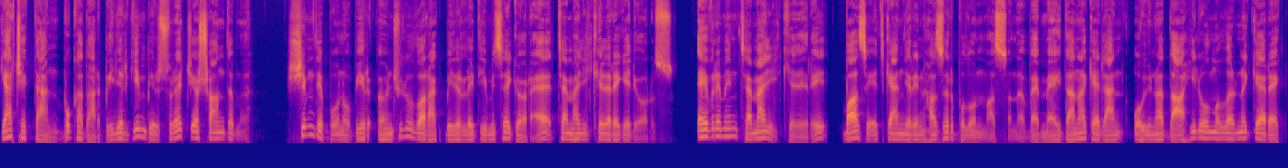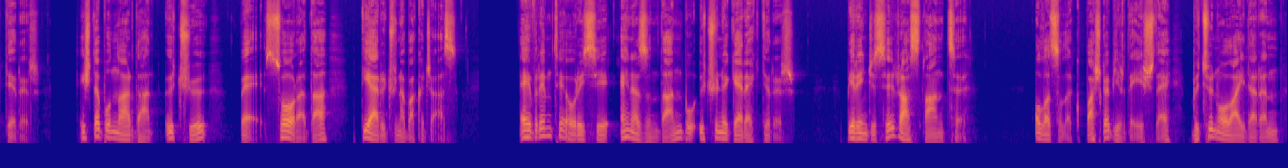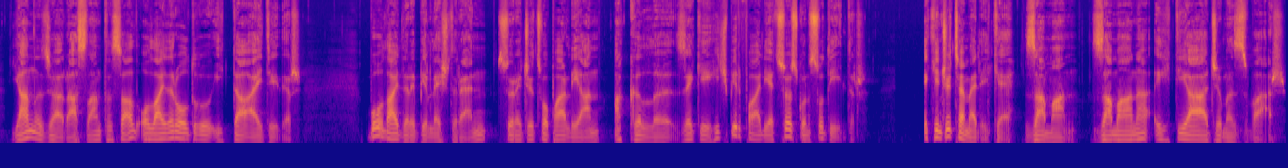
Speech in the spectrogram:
Gerçekten bu kadar belirgin bir süreç yaşandı mı? Şimdi bunu bir öncül olarak belirlediğimize göre temel ilkelere geliyoruz. Evrimin temel ilkeleri, bazı etkenlerin hazır bulunmasını ve meydana gelen oyuna dahil olmalarını gerektirir. İşte bunlardan üçü ve sonra da diğer üçüne bakacağız. Evrim teorisi en azından bu üçünü gerektirir. Birincisi rastlantı. Olasılık, başka bir deyişle, bütün olayların yalnızca rastlantısal olaylar olduğu iddia edilir. Bu olayları birleştiren, süreci toparlayan, akıllı, zeki hiçbir faaliyet söz konusu değildir. İkinci temel ilke, zaman. Zamana ihtiyacımız var.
